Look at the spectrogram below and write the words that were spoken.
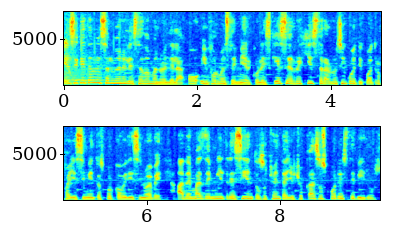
El secretario de Salud en el Estado, Manuel de la O, informó este miércoles que se registraron 54 fallecimientos por COVID-19, además de 1.388 casos por este virus.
